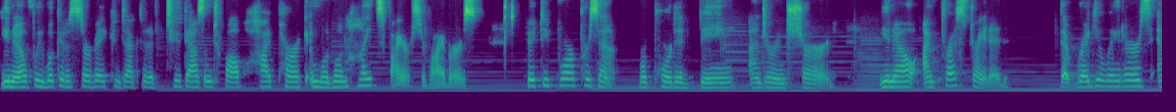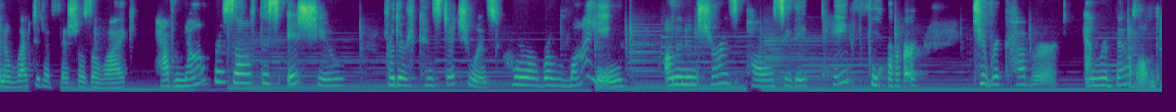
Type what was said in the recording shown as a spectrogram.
You know, if we look at a survey conducted of 2012 High Park and Woodland Heights fire survivors, 54% reported being underinsured. You know, I'm frustrated that regulators and elected officials alike have not resolved this issue for their constituents who are relying on an insurance policy they paid for to recover and rebuild.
